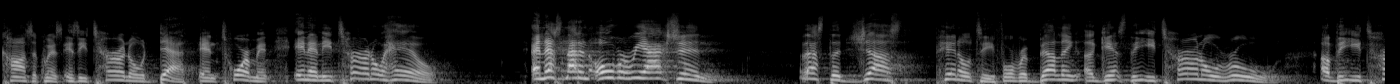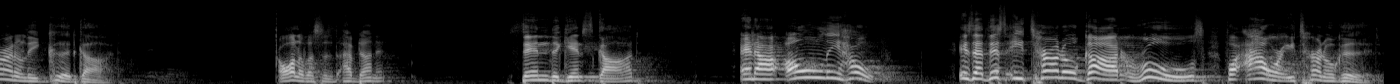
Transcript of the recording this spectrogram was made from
Consequence is eternal death and torment in an eternal hell. And that's not an overreaction. That's the just penalty for rebelling against the eternal rule of the eternally good God. All of us have done it, sinned against God. And our only hope is that this eternal God rules for our eternal good.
